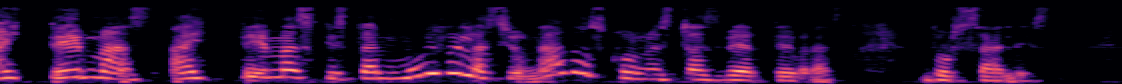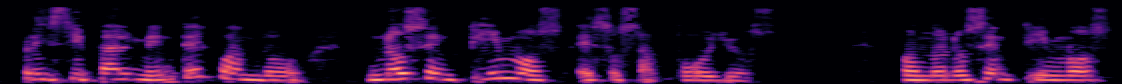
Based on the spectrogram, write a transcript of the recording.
Hay temas, hay temas que están muy relacionados con nuestras vértebras dorsales, principalmente cuando no sentimos esos apoyos cuando no sentimos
